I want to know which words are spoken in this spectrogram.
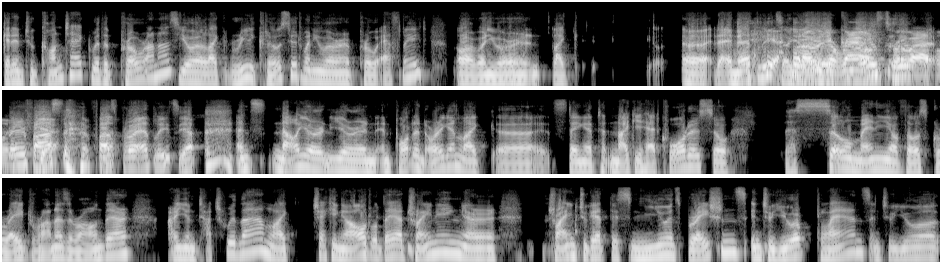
get into contact with the pro runners? You're like really close to it when you were a pro athlete or when you were like uh, an athlete yeah, so you're very around pro athletes very fast yeah. fast pro athletes yeah. And now you're you're in, in portland oregon like uh, staying at nike headquarters so there's so many of those great runners around there. Are you in touch with them like checking out what they are training or trying to get this new inspirations into your plans into your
